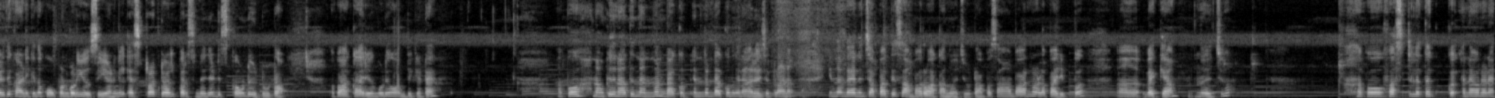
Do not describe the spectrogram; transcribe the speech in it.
എഴുതി കാണിക്കുന്ന കൂപ്പൺ കോഡ് യൂസ് ചെയ്യുകയാണെങ്കിൽ എക്സ്ട്രാ ട്വൽവ് പെർസെന്റേജ് ഡിസ്കൗണ്ട് കിട്ടും കേട്ടോ അപ്പോൾ ആ കാര്യം കൂടി ഓർമ്മിപ്പിക്കട്ടെ. അപ്പോൾ നമുക്കിതിനകത്ത് ഇന്ന് എന്തുണ്ടാക്കും എന്തുണ്ടാക്കും എന്ന് ഇങ്ങനെ ആലോചിച്ചപ്പോഴാണ് ഇന്ന് എന്തായാലും ചപ്പാത്തി സാമ്പാറും ആക്കാമെന്ന് വെച്ചു കേട്ടോ അപ്പോൾ സാമ്പാറിനുള്ള പരിപ്പ് വെക്കാം എന്ന് വെച്ചു. അപ്പോൾ ഫസ്റ്റിലത്തെ കുക്ക് എന്നാ പറയണേ?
